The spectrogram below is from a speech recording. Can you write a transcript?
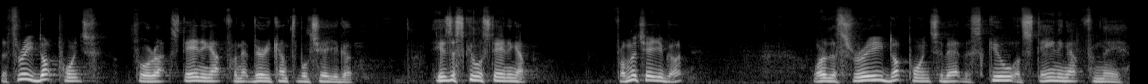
the three dot points for uh, standing up from that very comfortable chair you got. Here's a skill of standing up from the chair you've got. What are the three dot points about the skill of standing up from there?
